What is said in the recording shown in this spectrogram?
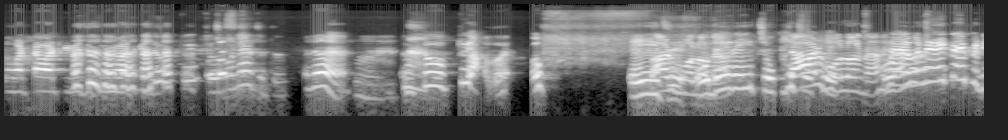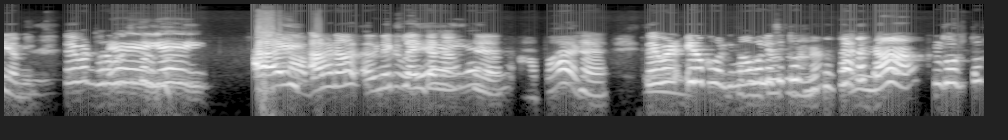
তোমারটাও আটকে গেছে তুমি আটকে যাও। মনে আছে তো? হ্যাঁ। তো তুই উফ এই ওদের এই চোখে চোখে বলো না। হ্যাঁ মানে এই টাইপেরই আমি। তো এবার ধরো এই, আর না নেক্সট লাইনটা না। এই, এই, হ্যাঁ। আবার? হ্যাঁ। তো এবার এরকম আর কি। মা বলতে বলেছে তোর না, তোর তোর-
